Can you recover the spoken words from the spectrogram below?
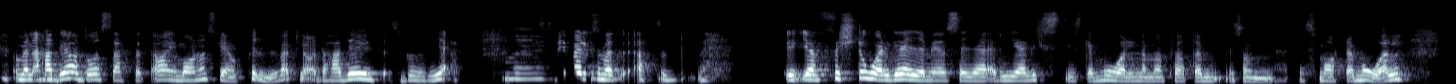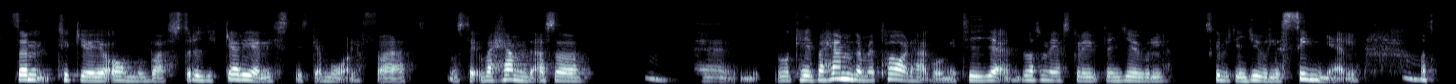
jag? menar, Hade jag då sagt att ja, imorgon ska jag ha skiva klar, då hade jag ju inte ens börjat. Nej. det var liksom att, att jag förstår grejen med att säga realistiska mål när man pratar liksom, smarta mål. Sen tycker jag ju om att bara stryka realistiska mål för att vad händer? Alltså, Mm. Eh, Okej, okay, vad händer om jag tar det här gånger tio? Det var som när jag skulle ut en jul skulle ut en julsingel. Mm. Och, så,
